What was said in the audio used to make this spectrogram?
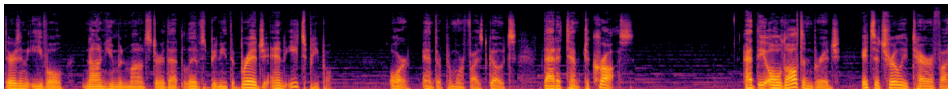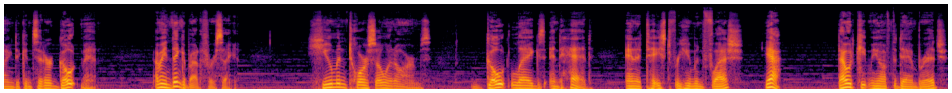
there's an evil, non human monster that lives beneath a bridge and eats people, or anthropomorphized goats, that attempt to cross. At the Old Alton Bridge, it's a truly terrifying to consider Goat Man. I mean, think about it for a second. Human torso and arms, goat legs and head, and a taste for human flesh? Yeah, that would keep me off the damn bridge.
